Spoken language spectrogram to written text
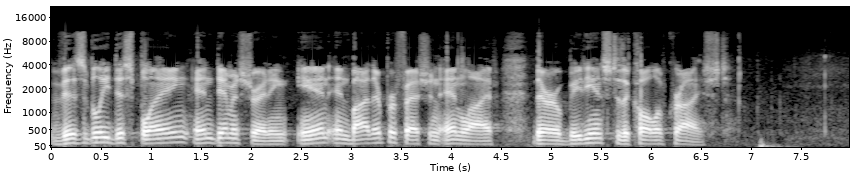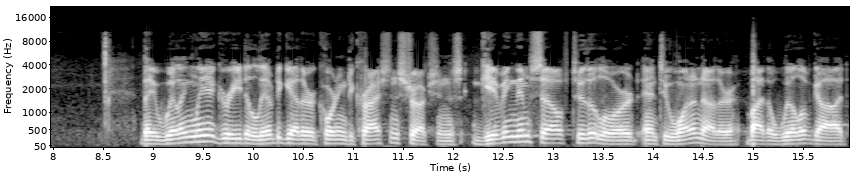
visibly displaying and demonstrating in and by their profession and life their obedience to the call of Christ. They willingly agree to live together according to Christ's instructions, giving themselves to the Lord and to one another by the will of God,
